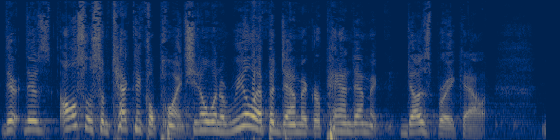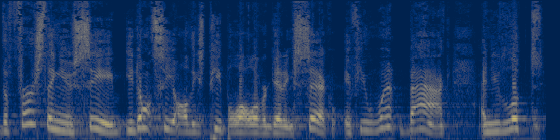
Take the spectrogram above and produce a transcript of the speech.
There, there's also some technical points. You know, when a real epidemic or pandemic does break out, the first thing you see, you don't see all these people all over getting sick. If you went back and you looked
